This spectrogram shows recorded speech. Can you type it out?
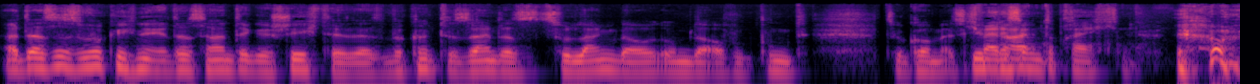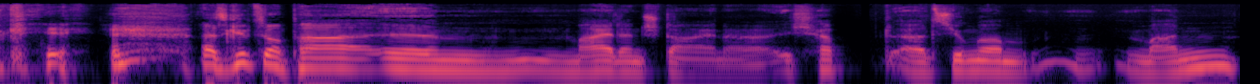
Das ist wirklich eine interessante Geschichte. Das könnte sein, dass es zu lang dauert, um da auf den Punkt zu kommen. Es ich werde Sie unterbrechen. Okay. Es gibt so ein paar ähm, Meilensteine. Ich habe als junger Mann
